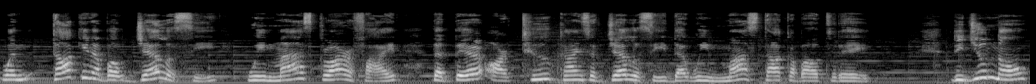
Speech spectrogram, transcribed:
When talking about jealousy, we must clarify that there are two kinds of jealousy that we must talk about today. Did you know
